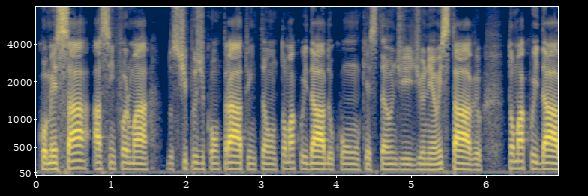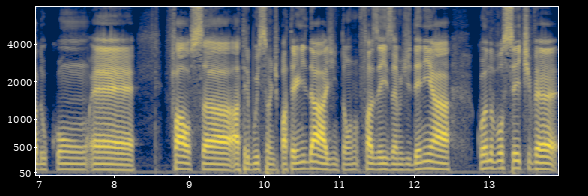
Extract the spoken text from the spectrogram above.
começar a se informar dos tipos de contrato. Então, tomar cuidado com questão de, de união estável, tomar cuidado com é, falsa atribuição de paternidade, então fazer exame de DNA. Quando você tiver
